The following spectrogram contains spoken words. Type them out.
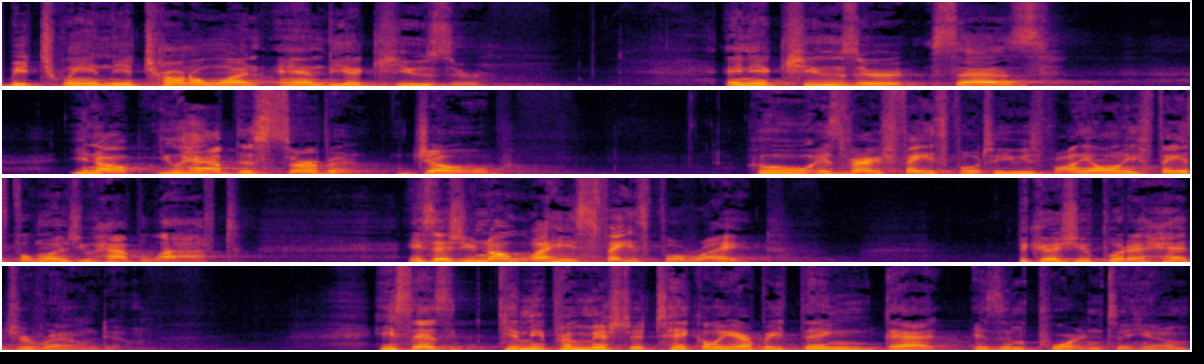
between the Eternal One and the accuser. And the accuser says, You know, you have this servant, Job, who is very faithful to you. He's probably the only faithful ones you have left. He says, You know why he's faithful, right? Because you put a hedge around him. He says, Give me permission to take away everything that is important to him.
